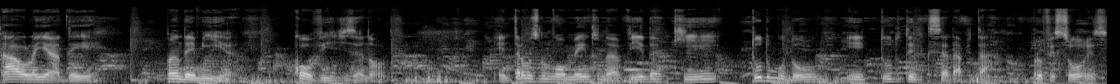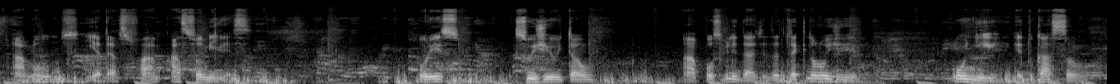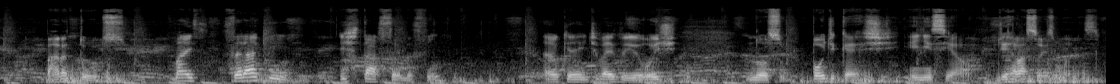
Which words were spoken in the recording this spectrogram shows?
Aula em AD, pandemia, Covid-19. Entramos num momento na vida que tudo mudou e tudo teve que se adaptar. Professores, alunos e até as, as famílias. Por isso, surgiu então a possibilidade da tecnologia unir educação para todos. Mas será que está sendo assim? É o que a gente vai ver hoje no nosso podcast inicial de relações humanas.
